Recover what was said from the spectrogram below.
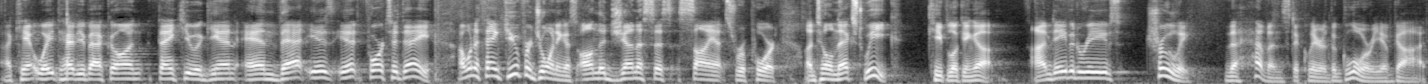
I can't wait to have you back on. Thank you again. And that is it for today. I want to thank you for joining us on the Genesis Science Report. Until next week, keep looking up. I'm David Rives. Truly, the heavens declare the glory of God.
